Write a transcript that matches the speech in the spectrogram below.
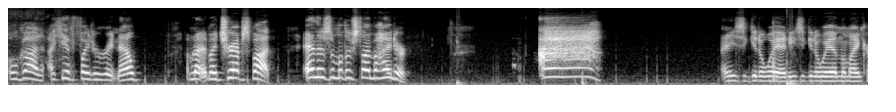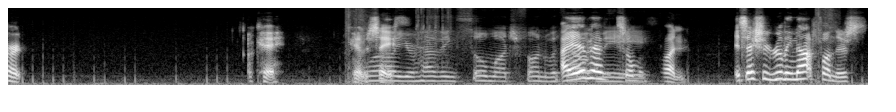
Oh god, I can't fight her right now. I'm not in my trap spot. And there's some other slime behind her. Ah! I need to get away. I need to get away on the minecart. Okay. Okay, I'm wow, safe. you're having so much fun with I am having me. so much fun. It's actually really not fun. There's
